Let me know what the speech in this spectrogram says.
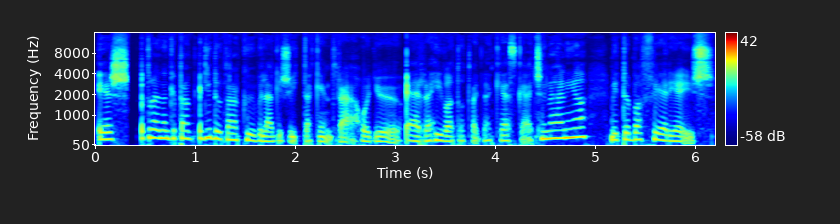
és tulajdonképpen egy idő után a külvilág is így tekint rá, hogy ő erre hivatott, vagy neki ezt kell csinálnia, mi több a férje is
